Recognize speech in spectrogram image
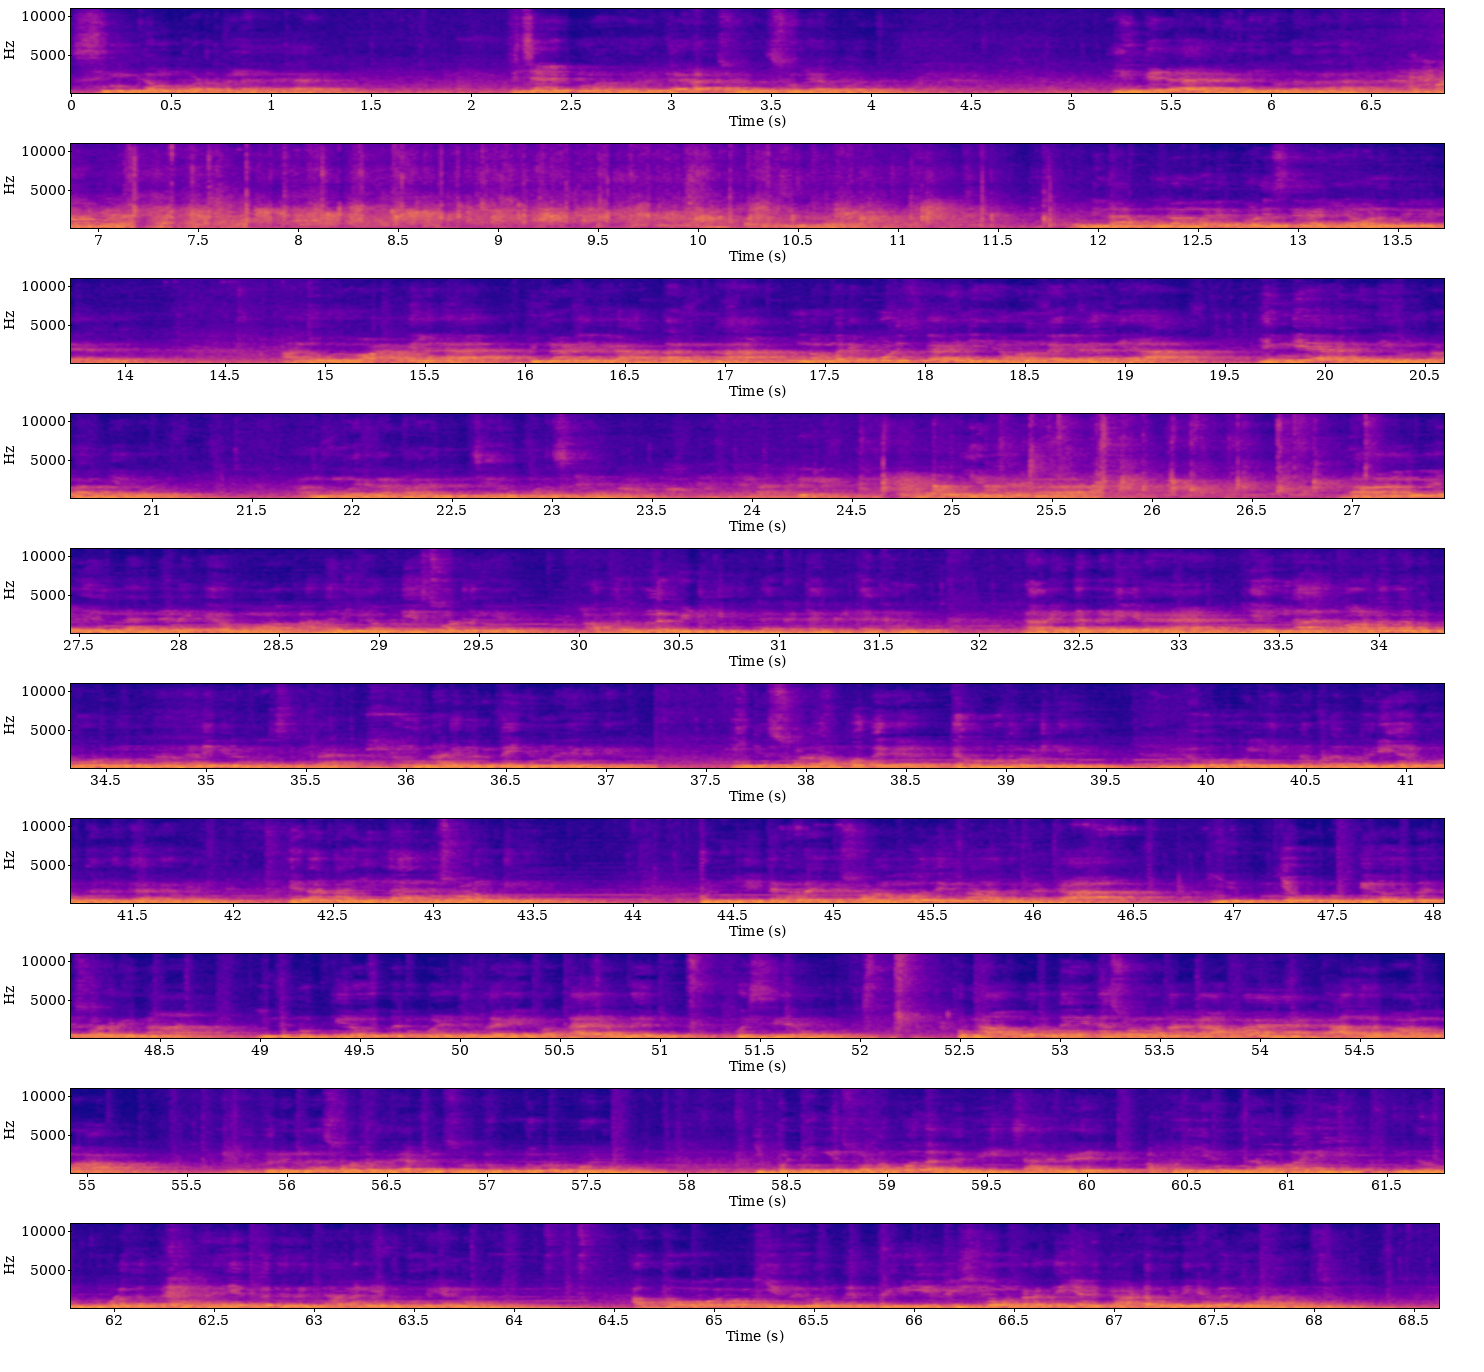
சிங்கம் படத்தில் விஜயகுமார் ஒரு டைலாக் சொல்லுவார் சூர்யா பார்த்து எங்கேயா இருக்க நீ இவ்வளோ நேரம் எப்படின்னா உன்ன மாதிரி போலீஸ்காரன் எவனுமே கிடையாது. அந்த ஒரு வார்த்தையில் பின்னாடி இருக்கிற அர்த்தம் என்னன்னா உன்ன மாதிரி போலீஸ்காரன் நீ எவனுமே கிடையாதுயா? எங்கேயா இருக்க நீ இவ்வளோ நாளாக கேட்பாரு அந்த மாதிரி தான் நான் நினச்சி மனசில் என்னன்னா நாங்கள் என்ன நினைக்கிறோமோ அதை நீங்கள் அப்படியே சொல்கிறீங்க அதுக்குள்ளே வெடிக்குது டக்கு டக்கு டக்குன்னு. நான் என்ன நினைக்கிறேன்? எல்லாருக்கும் அன்னதானம் போடணும்னு நான் நினைக்கிறேன்னு வச்சுக்கிறேன் முன்னாடி இருந்தே என்ன இருக்கு. நீங்கள் சொல்லும் போது டம்முன்னு வெடிக்குது. ஐயோ என்னை விட பெரிய ஆள் ஒருத்தர் இருக்காரு அப்படின்னு. ஏன்னா நான் எல்லாருக்கும் சொல்ல முடியும் இப்போ நீங்கள் எத்தனை பேருக்கு சொல்லும் போது என்ன ஆகுதுன்னாக்கா இங்கே ஒரு நூற்றி இருபது பேருக்கு சொல்கிறீங்கன்னா இந்த நூற்றி இருபது பேர் மல்டிப்ளை பத்தாயிரம் பேர் போய் சேரும். இப்போ நான் ஒருத்தங்கிட்ட சொன்னேனாக்கா அவன் காதில் வாங்குவான். இவர் என்ன சொல்கிறது அப்படின்னு சொல்லிட்டு விட்டு கூட போயிடும். இப்போ நீங்கள் சொல்லும் போது அது ரீச் ஆகுது அப்போ என்ன மாதிரி இந்த உலகத்தில் நிறைய பேர் இருக்காங்கன்னு எனக்கு ஒரு எண்ணம் அப்போது இது வந்து பெரிய விஷயம்ன்றது எனக்கு ஆட்டோமேட்டிக்காகவே தோண ஆரம்பிச்சு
